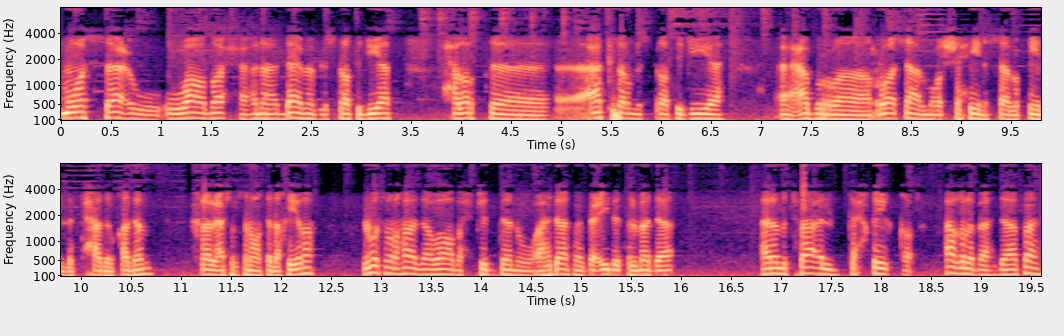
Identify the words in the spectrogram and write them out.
موسع وواضح. أنا دائما في الاستراتيجيات حضرت آه، أكثر من استراتيجية. عبر الرؤساء المرشحين السابقين لاتحاد القدم خلال العشر سنوات الأخيرة. المؤتمر هذا واضح جدا وأهدافه بعيدة المدى. أنا متفائل بتحقيق أغلب أهدافه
